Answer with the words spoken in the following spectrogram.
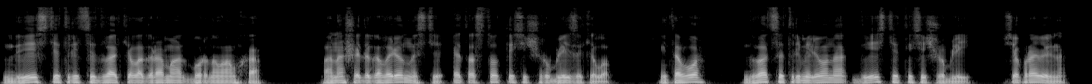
232 килограмма отборного мха. По нашей договоренности это 100 тысяч рублей за кило. Итого 23 миллиона 200 тысяч рублей. Все правильно?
